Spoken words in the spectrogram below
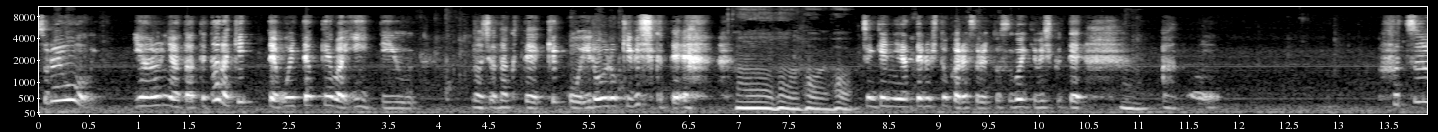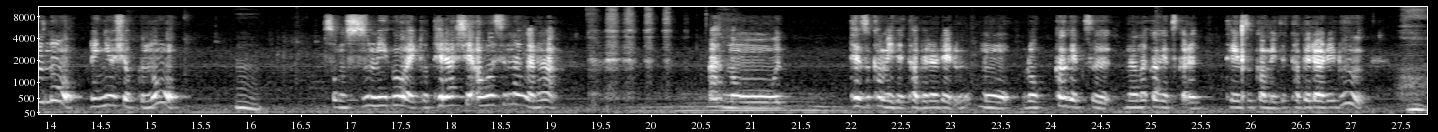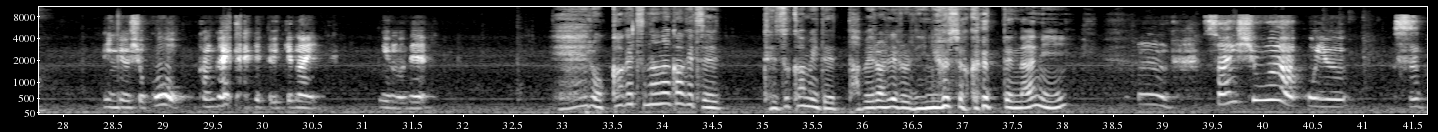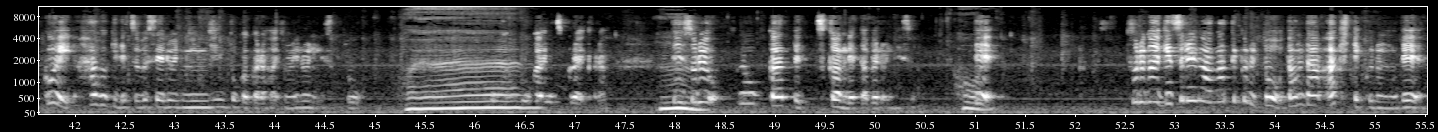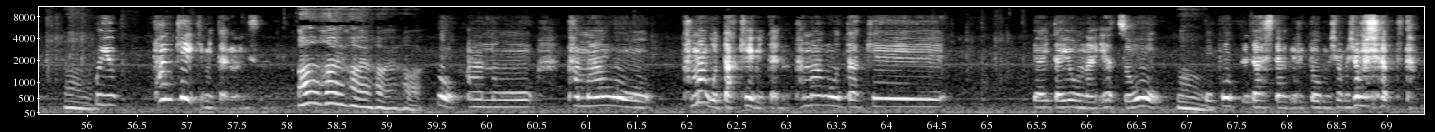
それをやるにあたってただ切って置いておけばいいっていうのじゃなくて結構いろいろ厳しくて。真剣にやってる人からするとすごい厳しくて、うん、あの普通の離乳食の、うん、その進み具合と照らし合わせながらあの手づかみで食べられるもう6ヶ月7ヶ月から手づかみで食べられる、離乳食を考えないといけないっていうので。えー、6ヶ月7ヶ月で手づかみで食べられる離乳食って何？うん。最初はこういうすっごい歯茎で潰せる人参とかから始めるんですけど。へえ5ヶ月くらいから、うん、でそれをそれをガッて掴んで食べるんですよ。でそれが月齢が上がってくるとだんだん飽きてくるので、うん、こういうパンケーキみたいなんですよねあはいはいはいはい。そうあの卵卵だけみたいな。卵だけ焼いたようなやつを、こうポッて出してあげるとむしゃむしゃむしゃって食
